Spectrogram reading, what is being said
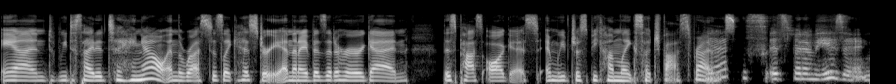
and we decided to hang out and the rest is like history. And then I visited her again this past August and we've just become like such fast friends. yes it's been amazing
